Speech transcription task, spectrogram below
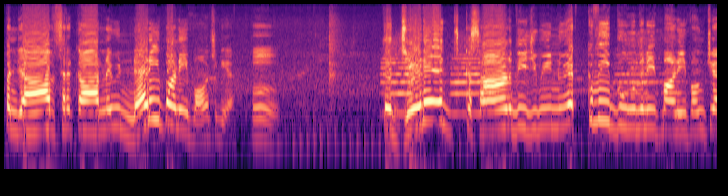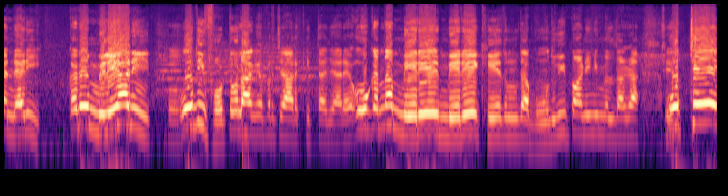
ਪੰਜਾਬ ਸਰਕਾਰ ਨੇ ਵੀ ਨਹਿਰੀ ਪਾਣੀ ਪਹੁੰਚ ਗਿਆ। ਹੂੰ। ਤੇ ਜਿਹੜੇ ਕਿਸਾਨ ਦੀ ਜ਼ਮੀਨ ਨੂੰ ਇੱਕ ਵੀ ਬੂੰਦ ਨਹੀਂ ਪਾਣੀ ਪਹੁੰਚਿਆ ਨਹਿਰੀ ਕਦੇ ਮਿਲਿਆ ਨਹੀਂ ਉਹਦੀ ਫੋਟੋ ਲਾ ਕੇ ਪ੍ਰਚਾਰ ਕੀਤਾ ਜਾ ਰਿਹਾ। ਉਹ ਕਹਿੰਦਾ ਮੇਰੇ ਮੇਰੇ ਖੇਤ ਨੂੰ ਤਾਂ ਬੂੰਦ ਵੀ ਪਾਣੀ ਨਹੀਂ ਮਿਲਦਾਗਾ। ਉੱਥੇ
